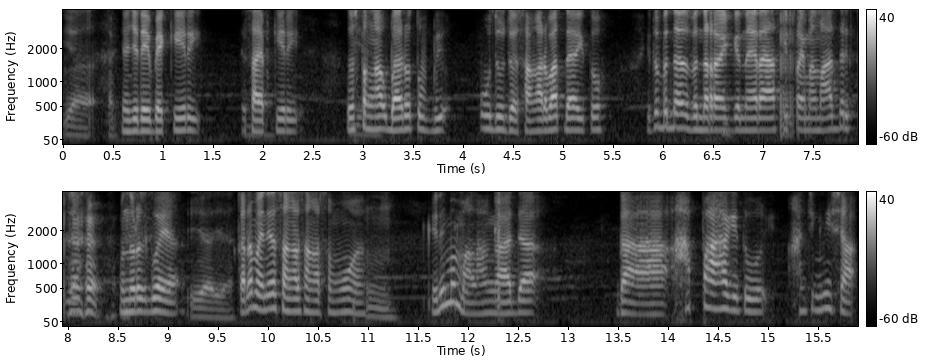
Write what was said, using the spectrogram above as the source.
Ya, tapi- yang jadi back kiri, sayap kiri. Terus tengah baru tuh udah udah sangar banget dah itu. Itu bener-bener regenerasi preman Madrid ya, menurut gue ya. iya iya. Karena mainnya sangar-sangar semua. Hmm. Ini mah malah nggak ada nggak apa gitu. Anjing ini sya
